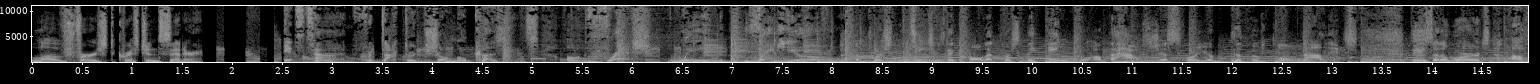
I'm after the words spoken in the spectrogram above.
Love First Christian Center. It's time for Dr. Jomo Cousins on Fresh Wind Radio. The person who teaches, they call that person the angel of the house, just for your biblical knowledge. These are the words of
